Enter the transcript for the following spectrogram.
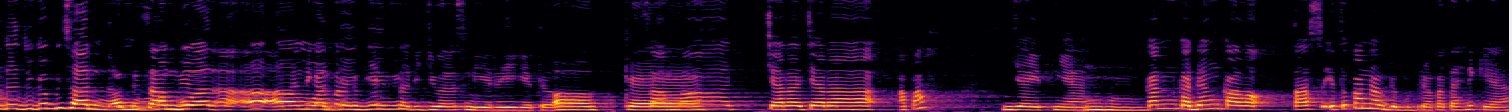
ada juga bisa, um, Sambil, membuat uh, uh, nanti buat kan produknya bisa dijual sendiri gitu. oke Sama cara-cara apa? Menjahitnya. Mhm. Kan kadang kalau tas itu kan ada beberapa teknik ya.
